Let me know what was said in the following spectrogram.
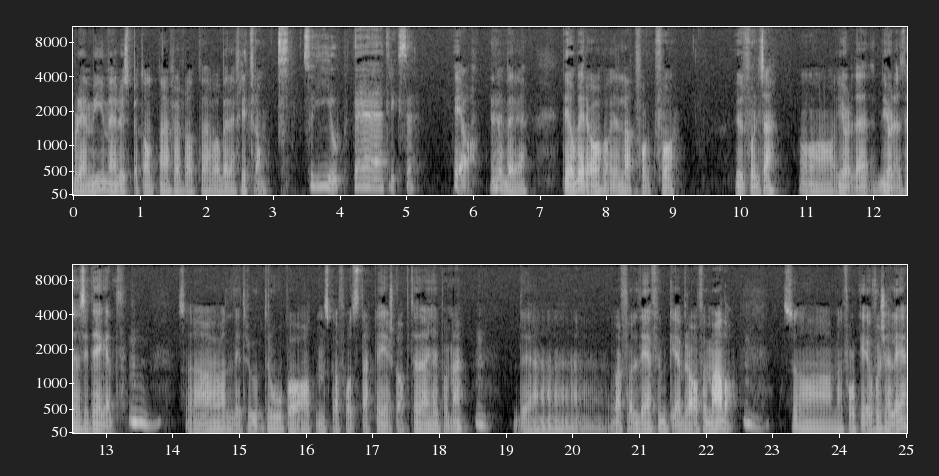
ble mye mer lystbetont når jeg følte at det var bare fritt fram. Så gi opp, det er trikset. Ja. Det er, bare, det er jo bare å la folk få utfolde seg og gjør det, gjør det til sitt eget. Så jeg har veldig tro, tro på at en skal få et sterkt eierskap til det han holder på med. Det, I hvert fall det funker bra for meg, da. Så, men folk er jo forskjellige.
